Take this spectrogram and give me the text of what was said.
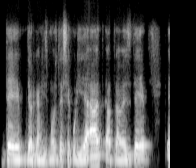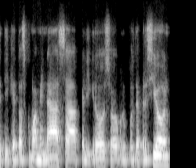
de, de, organismos de seguridad a través de etiquetas como amenaza, peligroso, grupos de presión.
